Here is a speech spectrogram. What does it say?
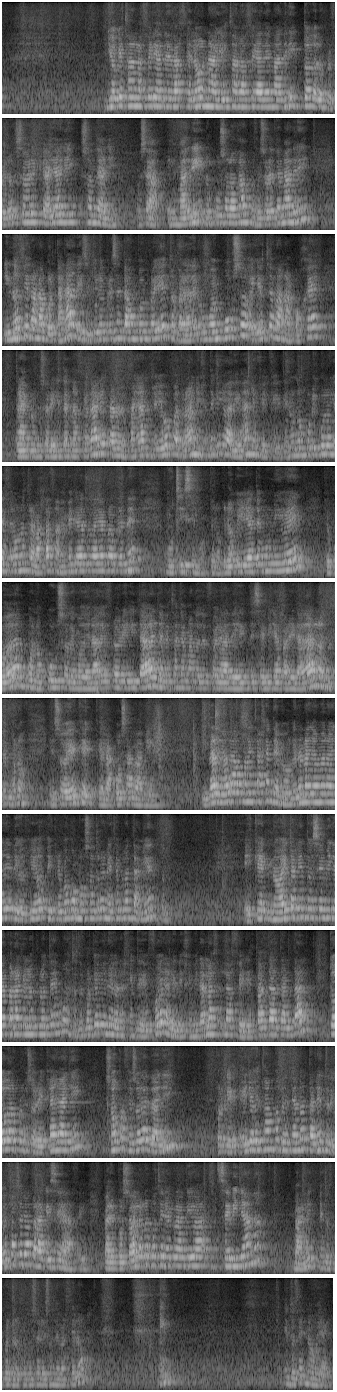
yo que he estado en las ferias de Barcelona y he estado en las ferias de Madrid, todos los profesores que hay allí son de allí. O sea, en Madrid los cursos los dan profesores de Madrid y no cierran la puerta a nadie. Si tú les presentas un buen proyecto para dar un buen curso, ellos te van a acoger. Traen profesores internacionales, claro, en España yo llevo cuatro años, gente que lleva diez años, que, que tiene unos currículos y hacen unos trabajazos. A mí me queda todavía por aprender muchísimo, pero creo que yo ya tengo un nivel que puedo dar buenos cursos de modelado de flores y tal, ya me están llamando de fuera de, Sevilla para ir a darlo, entonces bueno, eso es que, la cosa va bien. Y claro, yo hablaba con esta gente, me volvieron a llamar ayer, digo, es que yo discrepo con vosotros en este planteamiento. Es que no hay talento en Sevilla para que lo explotemos, entonces ¿por qué viene la gente de fuera? Le dije, mira las las ferias, tal, tal, tal, tal, todos los profesores que hay allí son profesores de allí, porque ellos están potenciando el talento. Digo, ¿esta feria para qué se hace? ¿Para impulsar la repostería creativa sevillana? Vale, entonces ¿por qué los profesores son de Barcelona? ¿Eh? Entonces no voy a ir.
